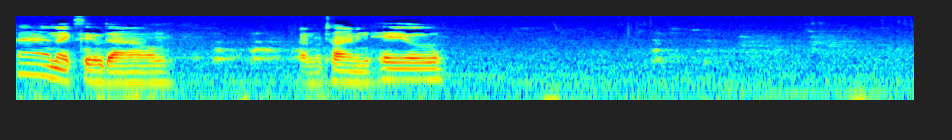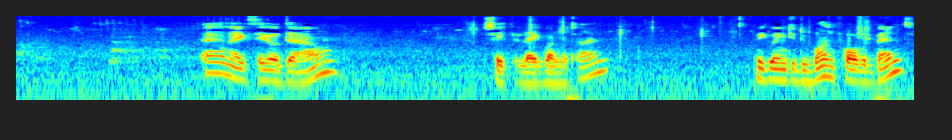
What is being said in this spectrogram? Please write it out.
And exhale down one more time inhale. And exhale down. Shake your leg one more time. We're going to do one forward bend.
